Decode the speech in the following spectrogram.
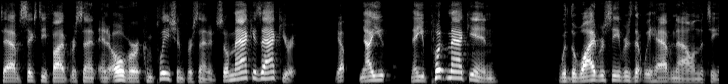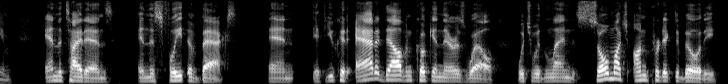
to have 65% and over completion percentage. So Mac is accurate. Yep. Now you now you put Mac in with the wide receivers that we have now on the team and the tight ends and this fleet of backs. And if you could add a Dalvin Cook in there as well, which would lend so much unpredictability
